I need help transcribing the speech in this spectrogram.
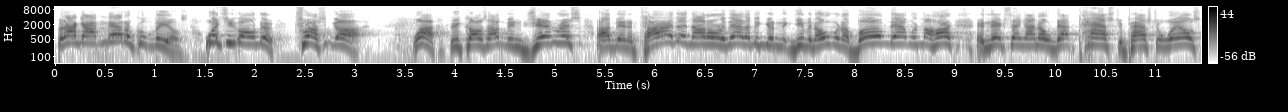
but I got medical bills. What you gonna do? Trust God. Why? Because I've been generous. I've been a tither. Not only that, I've been giving over and above that with my heart. And next thing I know, that pastor, Pastor Wells,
